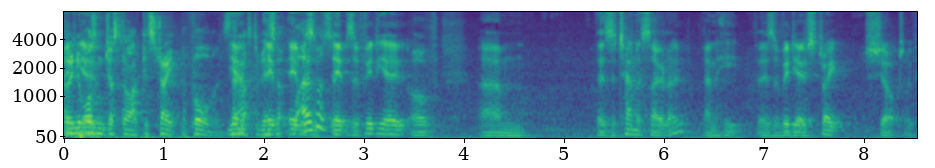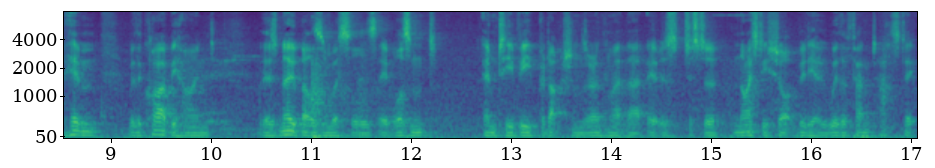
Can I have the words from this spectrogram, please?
I mean, it wasn't just like a straight performance. There Yeah, must have been. it, some, it was, was it it? was a video of. Um, there's a tenor solo, and he there's a video straight shot of him with a choir behind. There's no bells and whistles. It wasn't MTV productions or anything like that. It was just a nicely shot video with a fantastic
